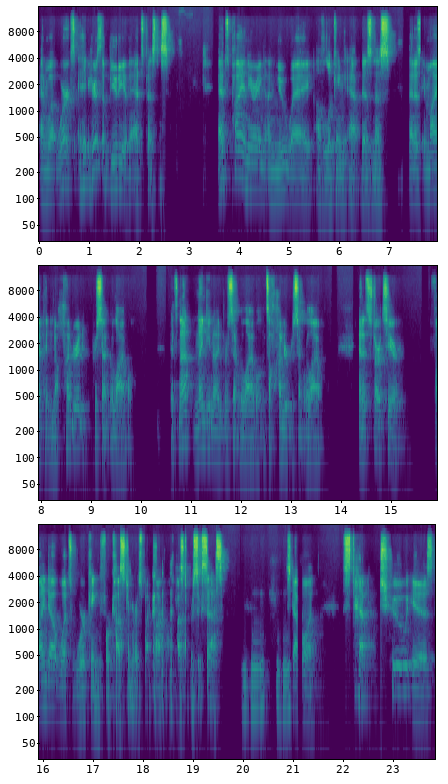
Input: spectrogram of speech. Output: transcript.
And what works, here's the beauty of Ed's business Ed's pioneering a new way of looking at business that is, in my opinion, 100% reliable. It's not 99% reliable, it's 100% reliable. And it starts here. Find out what's working for customers by talking about customer success. Mm-hmm, mm-hmm. Step one. Step two is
